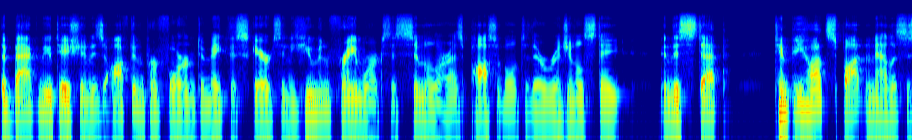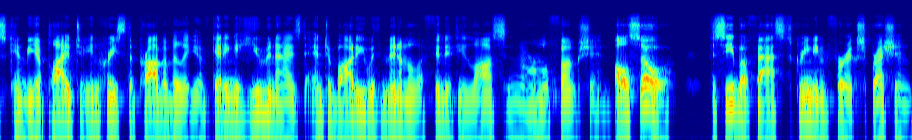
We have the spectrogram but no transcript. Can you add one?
the back mutation is often performed to make the scarce in human frameworks as similar as possible to their original state. In this step, TIMPI hotspot analysis can be applied to increase the probability of getting a humanized antibody with minimal affinity loss and normal function. Also, FASEBA fast screening for expression,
